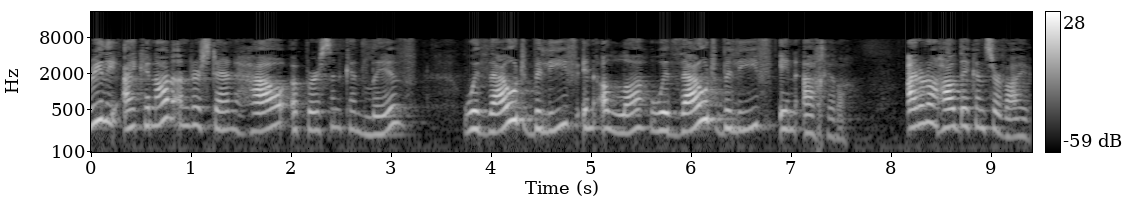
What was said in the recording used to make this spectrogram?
Really, I cannot understand how a person can live without belief in Allah, without belief in Akhirah. I don't know how they can survive.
